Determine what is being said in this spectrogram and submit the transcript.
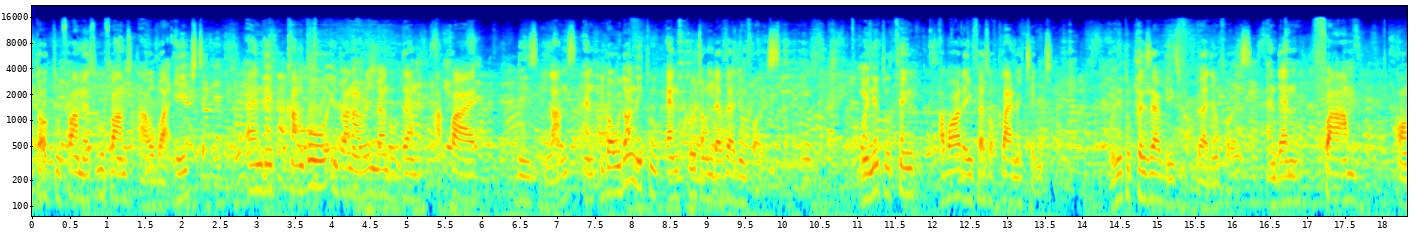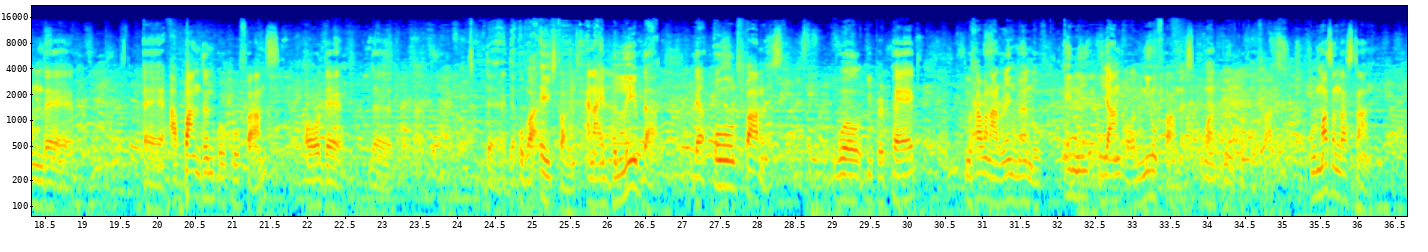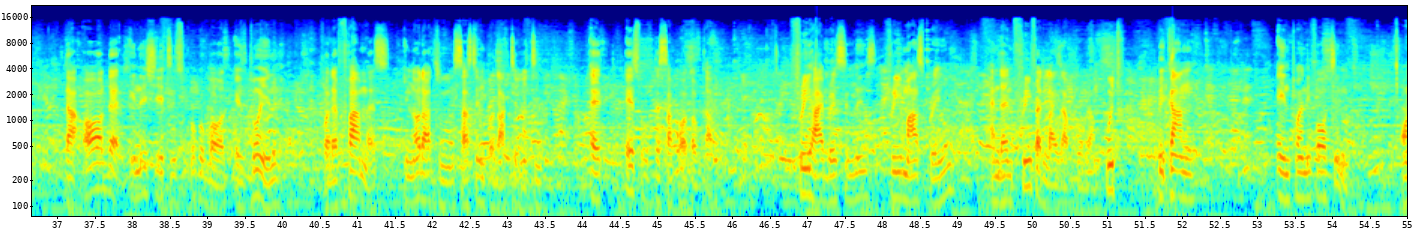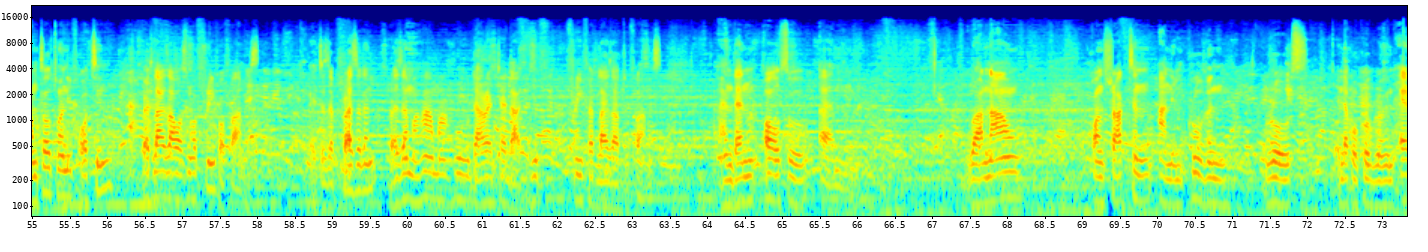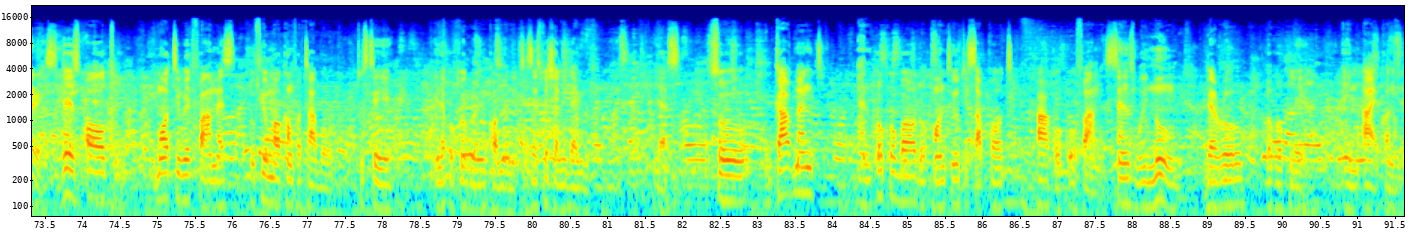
Talk to farmers who farms are overaged, and they can go into an arrangement of them acquire these lands. And because we don't need to encroach on the virgin forest, we need to think about the effects of climate change. We need to preserve these virgin forests and then farm on the uh, abandoned cocoa farms or the, the, the, the overage farms. And I believe that the old farmers will be prepared to have an arrangement of any young or new farmers who want to go in cocoa farms. We must understand that all the initiatives Cocoa Board is doing for the farmers in order to sustain productivity it is with the support of government. Free hybrid seedlings, free mass spraying, and then free fertilizer program, which began in 2014. Until 2014, fertilizer was not free for farmers. It is the president, President Mahama, who directed that give free fertilizer to farmers. And then also, um, we are now constructing and improving roads in the cocoa growing areas. This is all to motivate farmers to feel more comfortable to stay in the cocoa growing communities, especially the youth. Yes. So government and cocoa board will continue to support our cocoa farmers since we know the role cocoa play in our economy.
